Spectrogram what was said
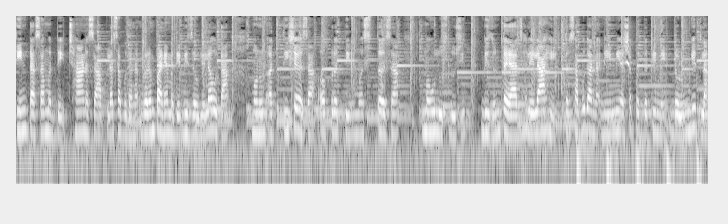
तीन तासामध्ये छान असा आपला साबुदाणा गरम पाण्यामध्ये भिजवलेला होता. म्हणून अतिशय असा अप्रतिम मस्त असा मऊ लुसलुशीत भिजून तयार झालेला आहे. तर साबुदाणा नेहमी अशा पद्धतीने दळून घेतला.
